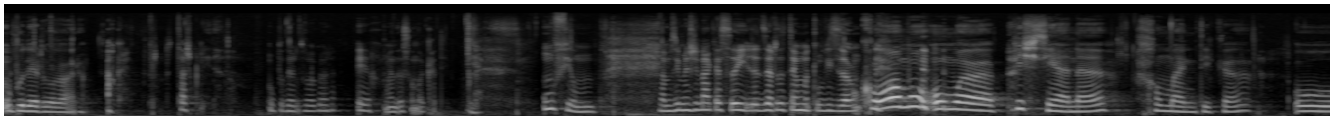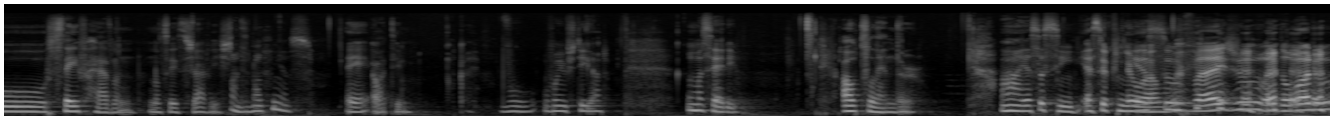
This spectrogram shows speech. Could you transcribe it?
O Poder do Agora. ok, pronto, está escolhida. O poder do agora é a recomendação da Cátia. Yes. Um filme. Vamos imaginar que essa ilha deserta tem uma televisão. Como uma pisciana romântica, o Safe Heaven. Não sei se já viste. Olha, não conheço. É ótimo. Ok, vou, vou investigar. Uma série. Outlander. Ah, essa sim, essa eu Eu conheço, amo. vejo, adoro.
